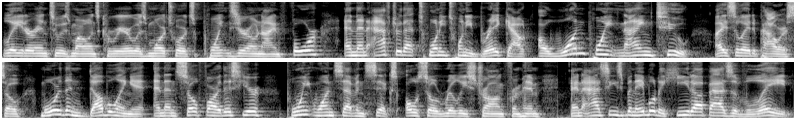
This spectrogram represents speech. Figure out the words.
later into his Marlins career was more towards .094 and then after that 2020 breakout a 1.92 isolated power. So more than doubling it. And then so far this year 0.176 also really strong from him. And as he's been able to heat up as of late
